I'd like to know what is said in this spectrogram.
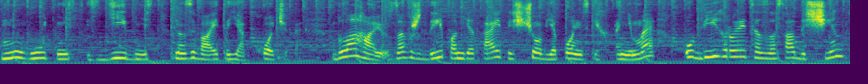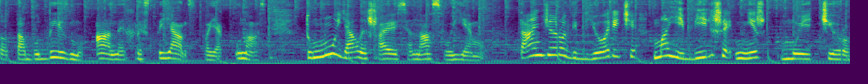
могутність, здібність, називайте як хочете. Благаю, завжди пам'ятайте, що в японських аніме обігруються засади шінто та буддизму, а не християнства, як у нас. Тому я лишаюся на своєму. Танджеро від Йорічі має більше ніж Моїчіро,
